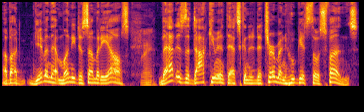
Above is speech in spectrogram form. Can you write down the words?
about giving that money to somebody else. Right. That is the document that's going to determine who gets those funds.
